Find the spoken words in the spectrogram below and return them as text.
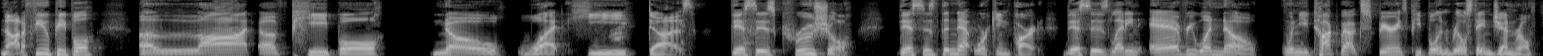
not a few people, a lot of people know what he does. This is crucial. This is the networking part. This is letting everyone know. When you talk about experienced people in real estate in general,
